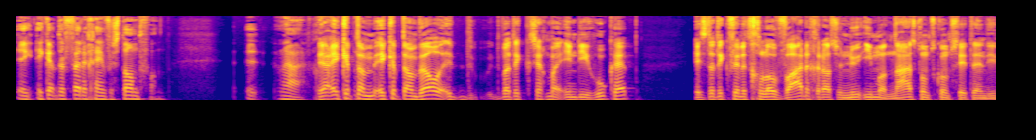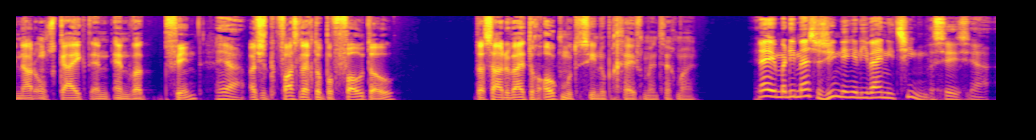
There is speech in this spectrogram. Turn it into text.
ik, ik heb er verder geen verstand van. Nou, Ja, ik heb, dan, ik heb dan wel, wat ik zeg maar in die hoek heb, is dat ik vind het geloofwaardiger als er nu iemand naast ons komt zitten en die naar ons kijkt en, en wat vindt. ja. Als je het vastlegt op een foto, dan zouden wij toch ook moeten zien op een gegeven moment, zeg maar. Nee, maar die mensen zien dingen die wij niet zien. Precies, ja.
